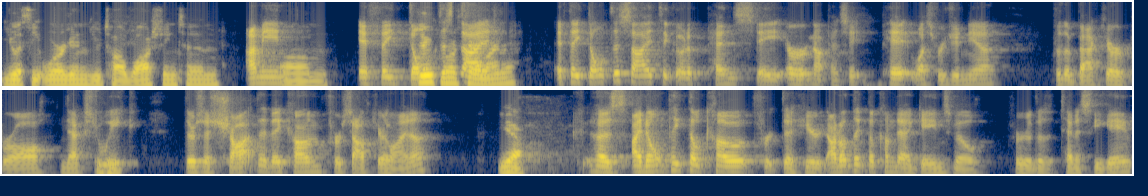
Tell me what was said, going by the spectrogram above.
USC Oregon, Utah Washington, I mean, um if they don't Duke decide, if they don't decide to go to Penn State or not Penn State, Pitt, West Virginia for the backyard brawl next Mhm. week, there's a shot that they come for South Carolina Yeah. because I don't think they'll come for the here. I don't think they'll come down to Gainesville for the Tennessee game.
